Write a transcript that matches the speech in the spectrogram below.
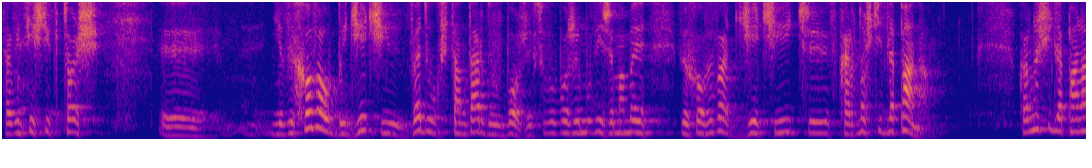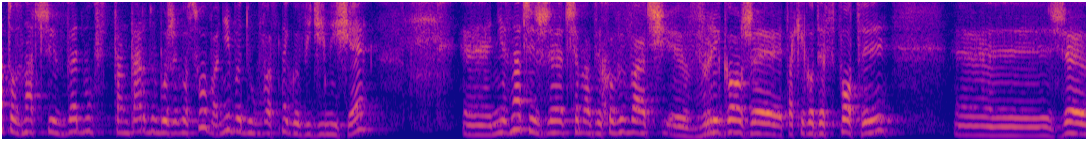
Tak więc jeśli ktoś nie wychowałby dzieci według standardów Bożych, Słowo Boże mówi, że mamy wychowywać dzieci czy w karności dla Pana. W karności dla Pana to znaczy według standardu Bożego Słowa, nie według własnego widzimy się. E, nie znaczy, że trzeba wychowywać w rygorze takiego despoty, e, że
